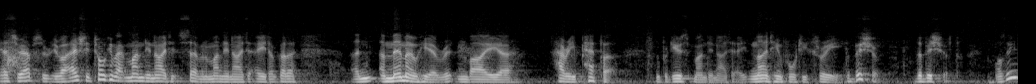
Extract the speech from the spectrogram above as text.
Yes, you're absolutely right. Actually, talking about Monday night at 7 and Monday night at 8, I've got a, a, a memo here written by uh, Harry Pepper, who produced Monday night at 8 in 1943. The bishop, The Bishop. Was he?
